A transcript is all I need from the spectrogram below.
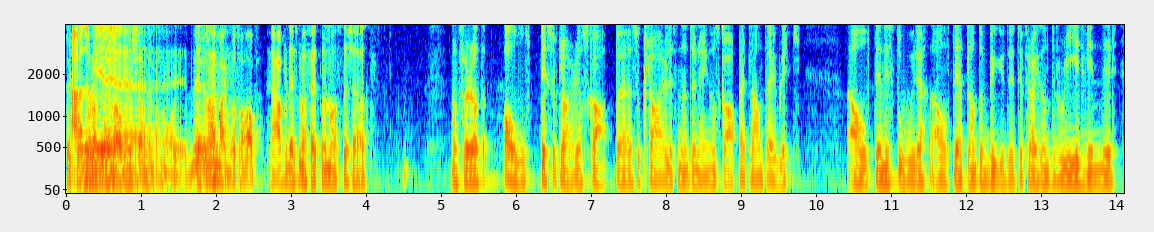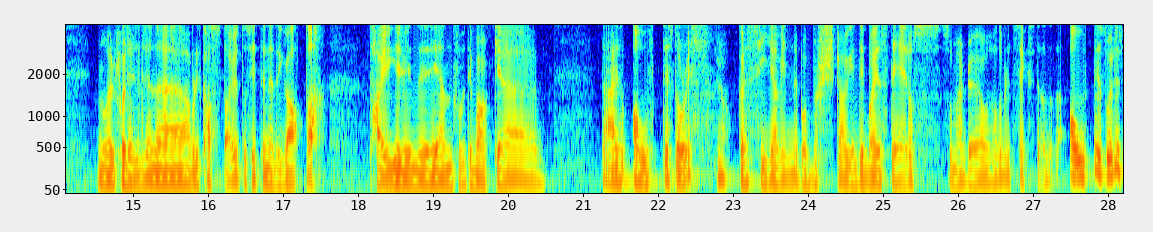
det kommer det nok en eller annen Michelin nå. eh, Det, det er så er- mange å ta av. Ja, for det som er fett med Masters, er at man føler at alltid så klarer de å skape så klarer liksom den turneringen å skape et eller annet øyeblikk. Det er alltid en historie. Det er alltid et eller annet å bygge det ut ifra. ikke? Reed vinner når foreldrene har blitt kasta ut og sitter nede i gata. Tiger vinner igjen, får tilbake Det er liksom alltid stories. Ja. Garcia vinner på bursdagen til Ballesteros, som er død og hadde blitt 60. Altså, Det er alltid historier.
